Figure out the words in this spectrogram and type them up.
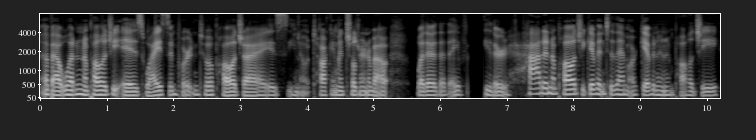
about what an apology is, why it's important to apologize, you know, talking with children about whether that they've either had an apology given to them or given an apology.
